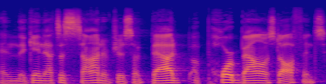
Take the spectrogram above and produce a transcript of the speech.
And again, that's a sign of just a bad, a poor balanced offense.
